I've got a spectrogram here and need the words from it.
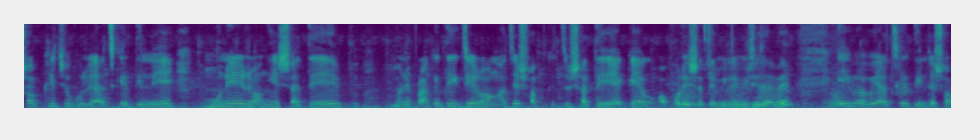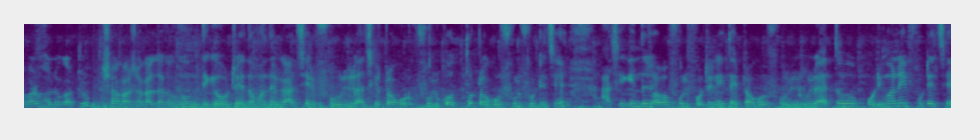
সব কিছু ভুলে আজকের দিনে মনের রঙের সাথে মানে প্রাকৃতিক যে রং আছে সব কিছুর সাথে একে অপরের সাথে মিলেমিশে যাবে। এইভাবে আজকের দিনটা সবার ভালো কাটুক। সকাল সকাল দেখো ঘুম থেকে উঠে তোমাদের গাছের ফুল, আজকে টগর ফুল, কত টগর ফুল ফুটেছে। আজকে কিন্তু জবা ফুল ফোটেনি, তাই টগর ফুলগুলো এত পরিমাণেই ফুটেছে।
